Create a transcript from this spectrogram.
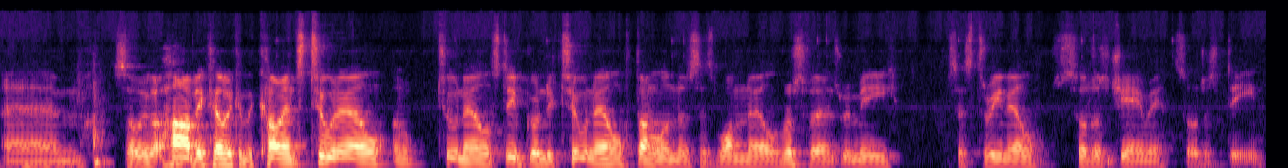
Um, so we've got Harvey Kelwick in the comments 2 0. 2 0. Steve Grundy 2 0. Donald London says 1 0. Russ Ferns with me says 3 0. So does Jamie. So does Dean.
